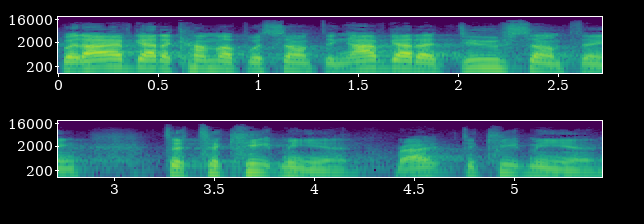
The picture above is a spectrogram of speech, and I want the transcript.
But I've got to come up with something. I've got to do something to, to keep me in, right? To keep me in.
